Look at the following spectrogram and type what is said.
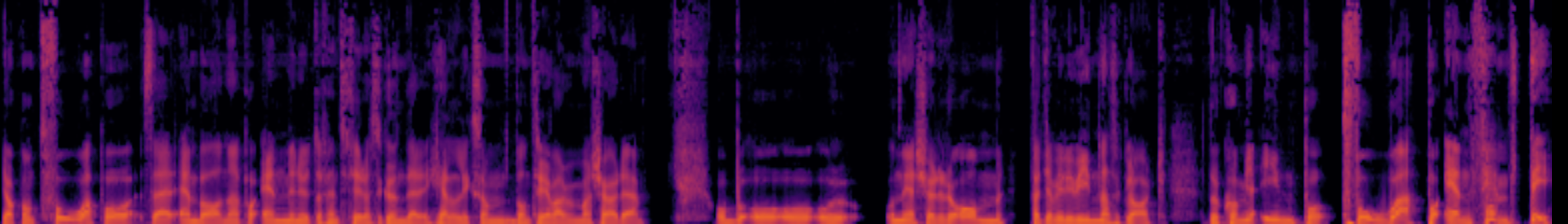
jag kom tvåa på så här, en bana på en minut och 54 sekunder hela liksom, de tre varven man körde. Och, och, och, och, och när jag körde det om, för att jag ville vinna såklart, då kom jag in på tvåa på 1.50.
